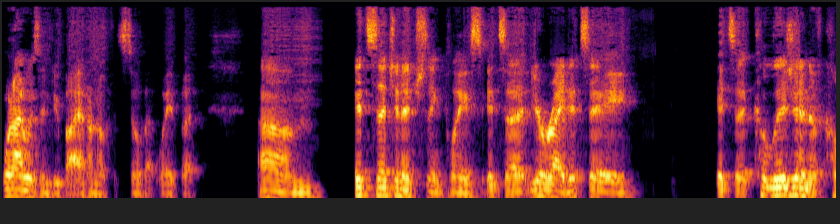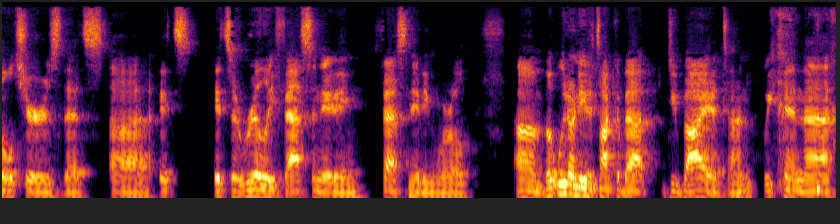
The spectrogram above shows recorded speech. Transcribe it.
when I was in Dubai. I don't know if it's still that way, but um, it's such an interesting place. It's a you're right. It's a it's a collision of cultures. That's uh, it's it's a really fascinating fascinating world. Um, but we don't need to talk about Dubai a ton. We can. Uh,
